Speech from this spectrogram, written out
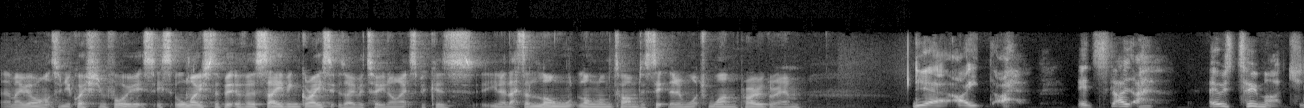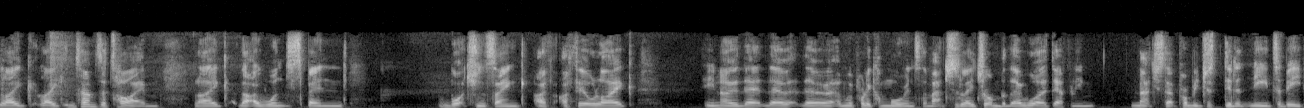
Uh, maybe I'm answering your question for you. It's it's almost a bit of a saving grace. It was over two nights because you know that's a long, long, long time to sit there and watch one program. Yeah, I, I it's I, it was too much. Like like in terms of time, like that I want to spend watching something. I I feel like you know there there there and we'll probably come more into the matches later on, but there were definitely matches that probably just didn't need to be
